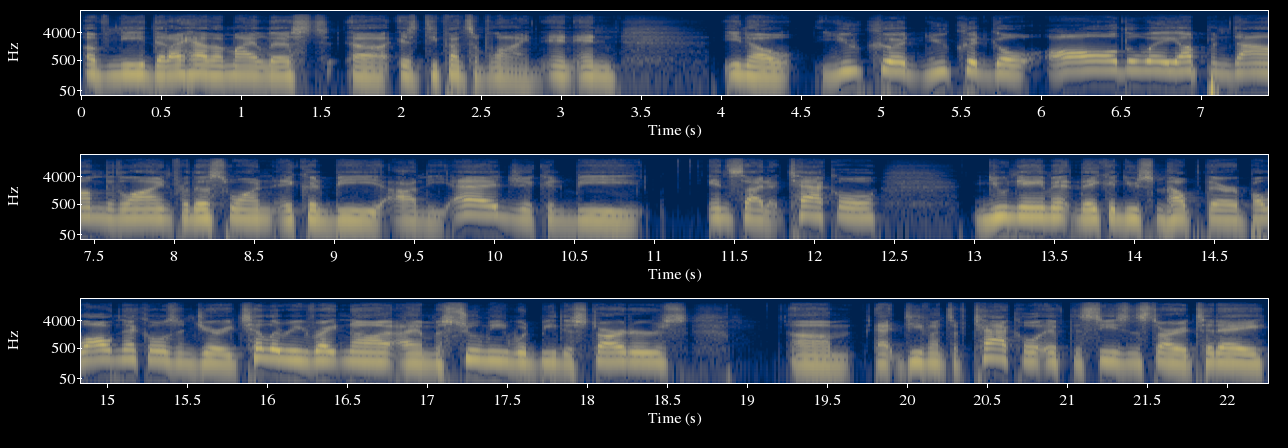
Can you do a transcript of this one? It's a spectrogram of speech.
of need that I have on my list uh, is defensive line, and and you know you could you could go all the way up and down the line for this one. It could be on the edge, it could be inside at tackle, you name it. They could use some help there. Bilal Nichols and Jerry Tillery right now, I am assuming would be the starters um, at defensive tackle if the season started today.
